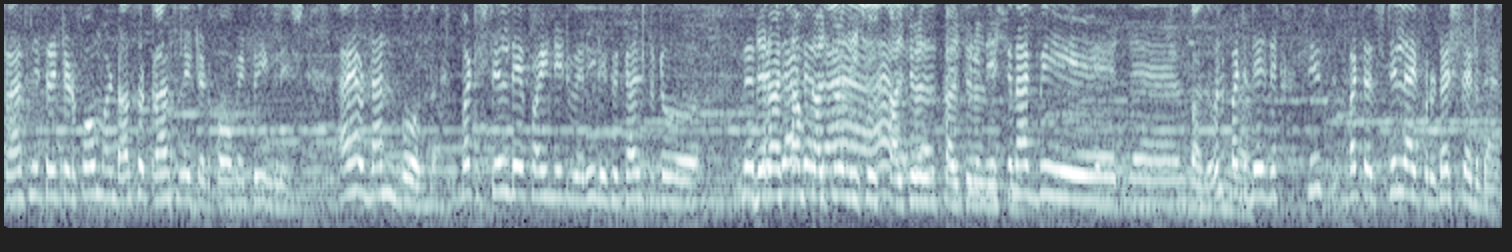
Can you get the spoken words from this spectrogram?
transliterated form and also translated form into English. I have done both, but still they find it very difficult to. There that- are some that- cultural uh, issues, cultural- uh, cultural see, this issues. cannot be uh, possible. But they since but uh, still I protested that.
